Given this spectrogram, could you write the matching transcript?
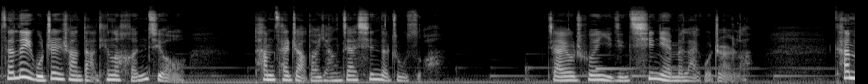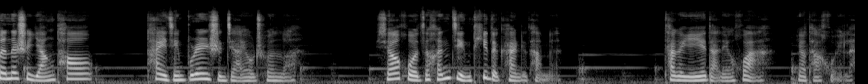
在擂鼓镇上打听了很久，他们才找到杨家新的住所。贾幼春已经七年没来过这儿了。看门的是杨涛，他已经不认识贾幼春了。小伙子很警惕地看着他们。他给爷爷打电话，要他回来。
